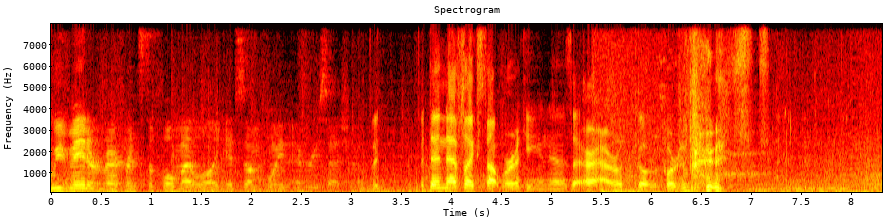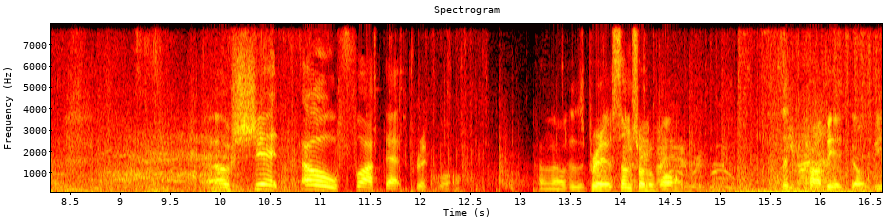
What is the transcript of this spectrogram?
we've made a reference to Full Metal like at some point every session. But but then Netflix stopped working, and I was like, all right, I'll go record with Bruce. oh shit! Oh fuck that brick wall. I don't know if it was was some sort of wall. That's probably a Adobe.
